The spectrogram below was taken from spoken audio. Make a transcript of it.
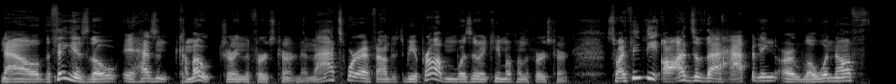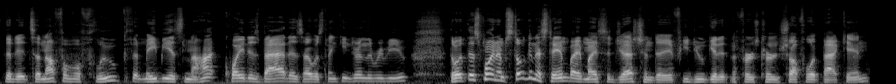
now the thing is though, it hasn't come out during the first turn, and that's where I found it to be a problem was when it came up on the first turn. So I think the odds of that happening are low enough that it's enough of a fluke that maybe it's not quite as bad as I was thinking during the review. Though at this point, I'm still going to stand by my suggestion to if you do get it in the first turn, shuffle it back in.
